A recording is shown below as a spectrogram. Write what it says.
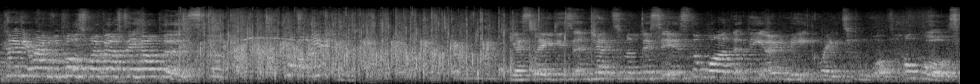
Can I get a round of applause for my birthday helpers? Come on in. Yes, ladies and gentlemen, this is the one, the only Great Hall of Hogwarts.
